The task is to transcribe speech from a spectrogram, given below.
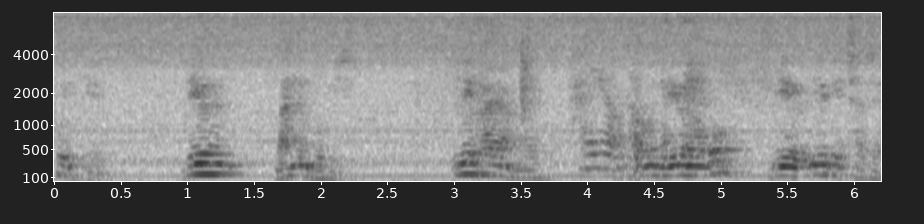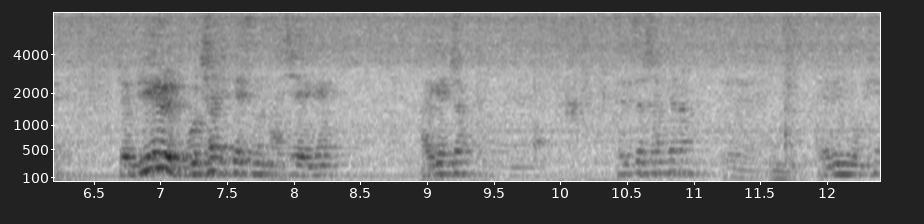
포인트예요. 리을은 맞는 보기지. 이해 가야 안 가요? 가요. 답은 리을하고 리을 이렇게 찾아야 돼. 저 리을 못 찾을 때 있으면 다시 얘기해. 알겠죠? 됐어, 찬빈아? 응. 내린 놓기?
